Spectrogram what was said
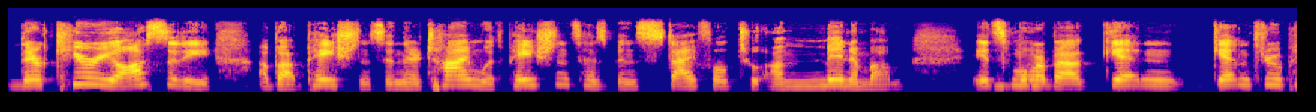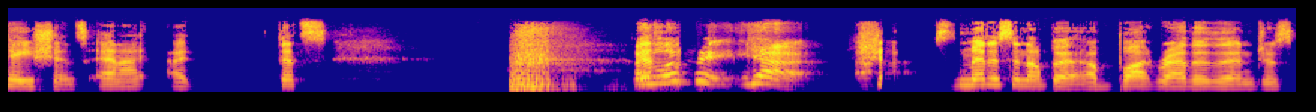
their curiosity about patients and their time with patients has been stifled to a minimum. It's mm-hmm. more about getting getting through patients. And I, I that's, that's I love it. Yeah. Medicine up a, a butt rather than just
